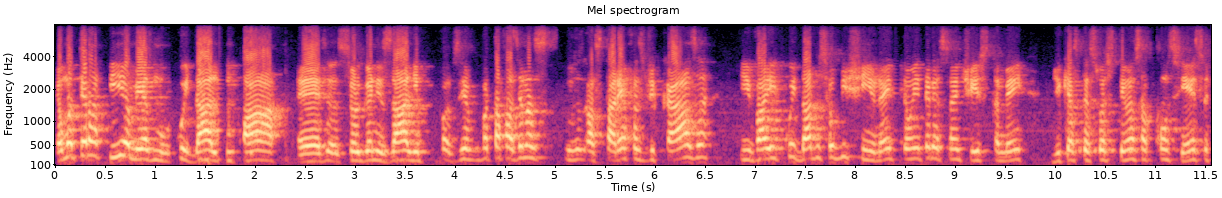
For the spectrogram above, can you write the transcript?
É uma terapia mesmo, cuidar, limpar, é, se organizar. Limpar, você vai estar tá fazendo as, as tarefas de casa e vai cuidar do seu bichinho, né? Então é interessante isso também, de que as pessoas tenham essa consciência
